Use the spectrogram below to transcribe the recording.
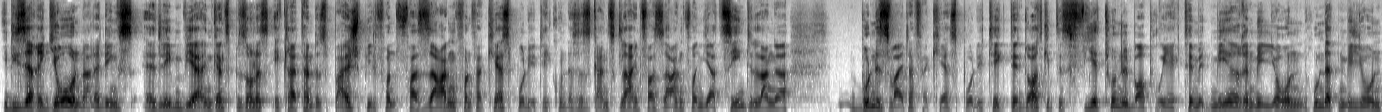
In dieser Region allerdings erleben wir ein ganz besonders eklatantes Beispiel von Versagen von Verkehrspolitik. Und das ist ganz klar ein Versagen von jahrzehntelanger bundesweiter Verkehrspolitik, denn dort gibt es vier Tunnelbauprojekte mit mehreren Millionen, hunderten Millionen,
